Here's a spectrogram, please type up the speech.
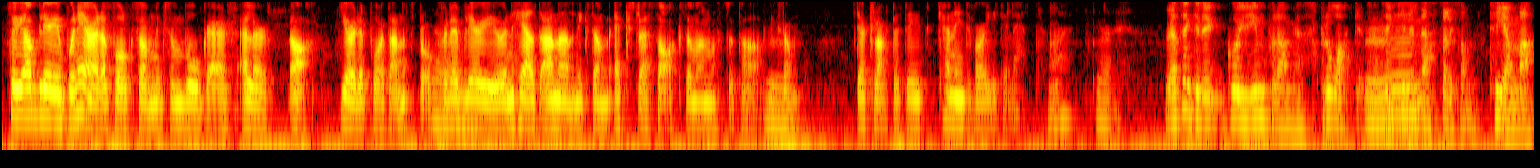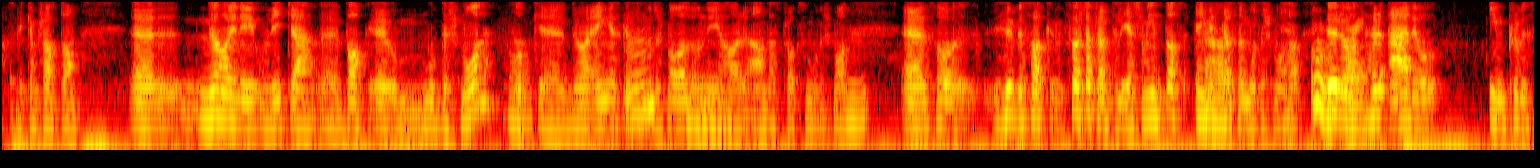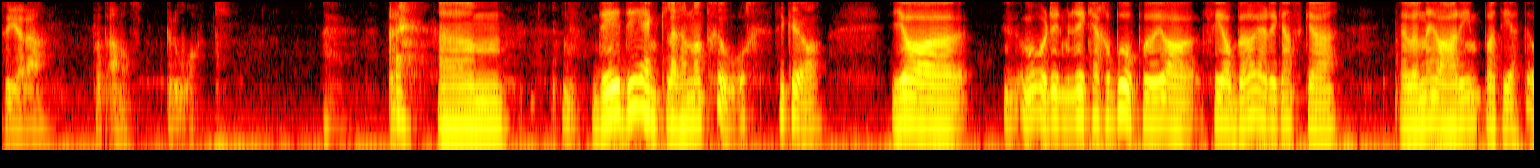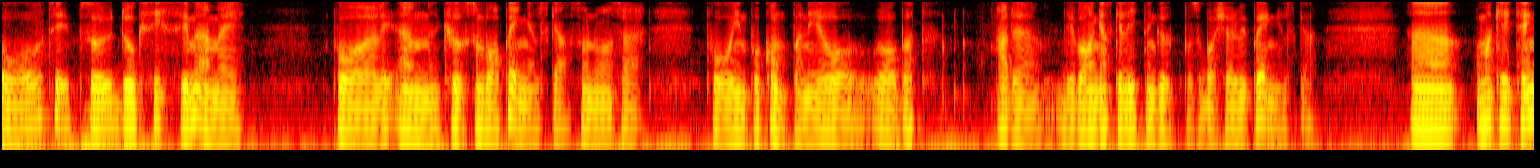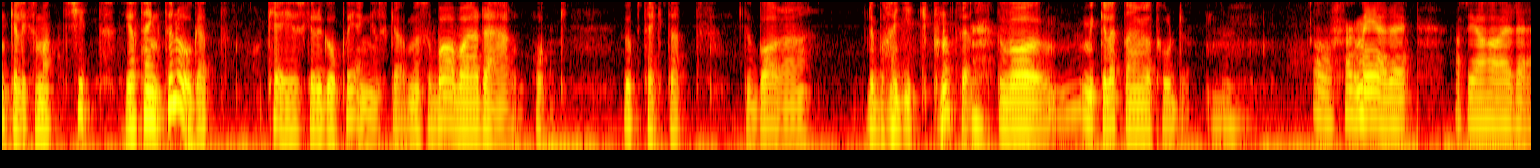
så jag blir imponerad av folk som liksom vågar, eller ja, gör det på ett annat språk. För det blir ju en helt annan liksom extra sak som man måste ta liksom. Det är klart att det kan inte vara lika lätt. Nej. Nej. Och jag tänker det går ju in på det här med språket. Så jag tänker det är nästa liksom, tema som vi kan prata om. Eh, nu har ju ni olika eh, bak, eh, modersmål. Och eh, du har engelska som modersmål och ni har andra språk som modersmål. Eh, så huvudsak, först och främst till er som inte har engelska Ja. som modersmål. Då. Hur, Sorry. hur är det att improvisera på ett annat språk? Ehm, det, det är enklare än man tror, tycker jag. Jag och det, det kanske beror på hur jag, för jag började ganska, eller när jag hade impat i ett år typ, så drog Sissi med mig på en kurs som var på engelska, som var så här på Impro Company och Robert hade, vi var en ganska liten grupp och så bara körde vi på engelska. Uh, och man kan ju tänka liksom att shit, jag tänkte nog att okej hur ska det gå på engelska? Men så bara var jag där och upptäckte att det bara, det bara gick på något sätt. Det var mycket lättare än jag trodde. Och för mig är det, alltså jag har eh,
